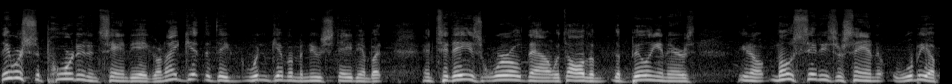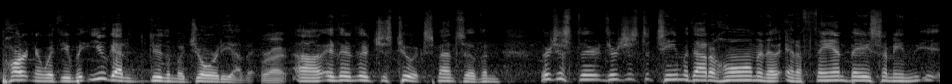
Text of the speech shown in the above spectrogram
They were supported in San Diego, and I get that they wouldn't give them a new stadium, but in today's world now, with all the the billionaires. You know, most cities are saying we'll be a partner with you, but you got to do the majority of it. Right. Uh, and they're they're just too expensive, and they're just they're they're just a team without a home and a and a fan base. I mean,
